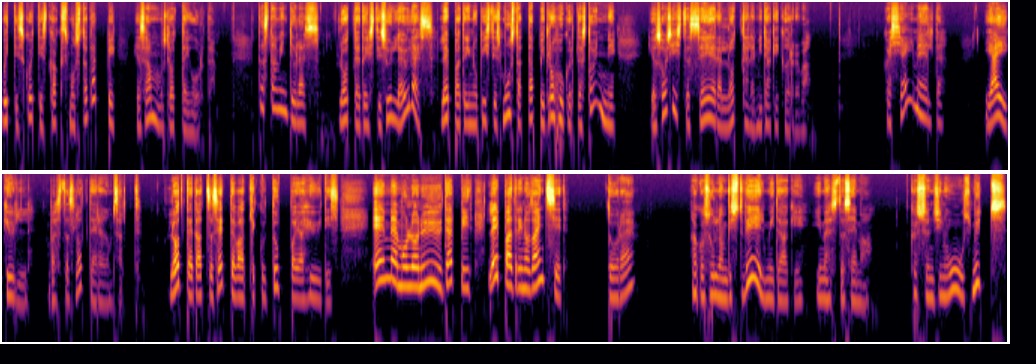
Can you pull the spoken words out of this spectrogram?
võttis kotist kaks musta täppi ja sammus Lotte juurde. tõsta mind üles. Lotte tõstis Ülle üles, lepatriinu pistis mustad täpid rohukõrtest onni ja sosistas seejärel Lottele midagi kõrva. kas jäi meelde? jäi küll, vastas Lotte rõõmsalt. Lotte tatsas ettevaatlikult tuppa ja hüüdis. emme, mul on Ü-täpid, lepatriinud andsid. tore aga sul on vist veel midagi, imestas ema. kas see on sinu uus müts?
